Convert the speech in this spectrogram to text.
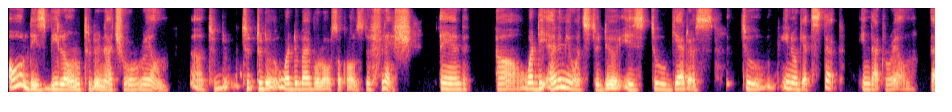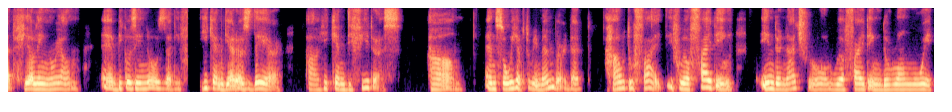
all these belong to the natural realm, uh, to, to, to the, what the Bible also calls the flesh. And uh, what the enemy wants to do is to get us to, you know, get stuck in that realm, that feeling realm, and because he knows that if he can get us there, uh, he can defeat us. Um, and so we have to remember that how to fight. If we are fighting in the natural, we are fighting the wrong way,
